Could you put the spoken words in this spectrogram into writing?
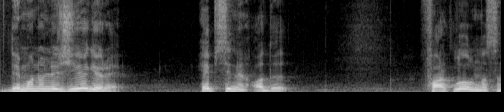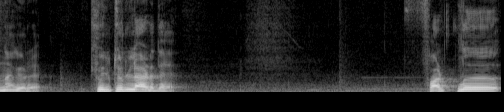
demonolojiye göre hepsinin adı farklı olmasına göre kültürlerde farklı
